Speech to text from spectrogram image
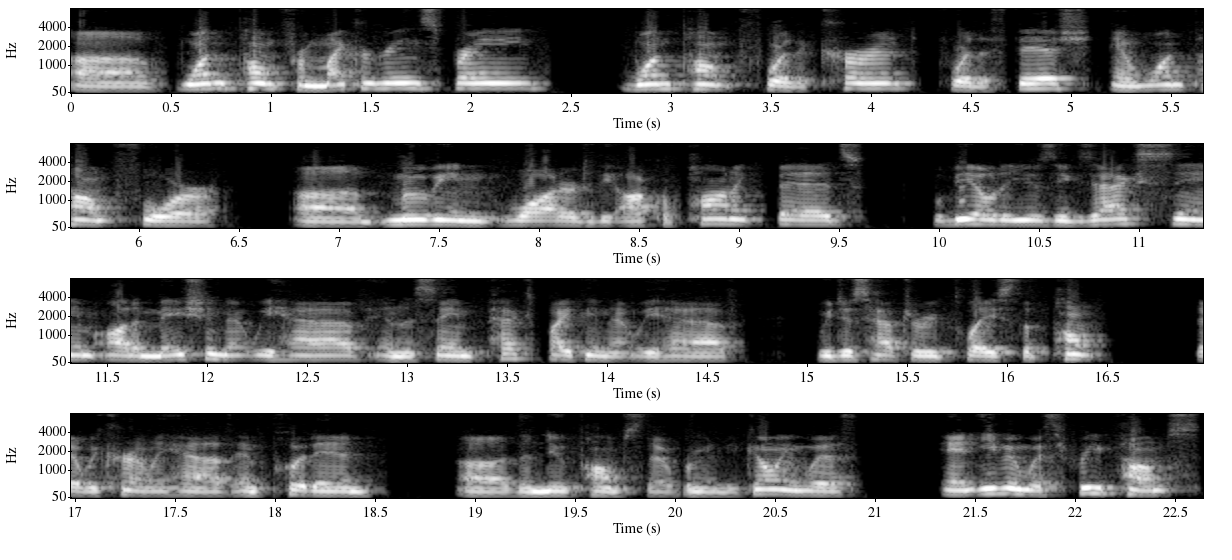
Uh, one pump for microgreen spraying, one pump for the current for the fish, and one pump for uh, moving water to the aquaponic beds We'll be able to use the exact same automation that we have and the same PEX piping that we have. We just have to replace the pump that we currently have and put in uh, the new pumps that we're going to be going with. And even with three pumps,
